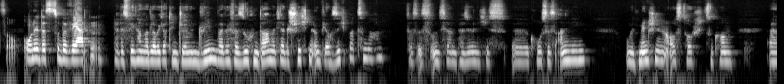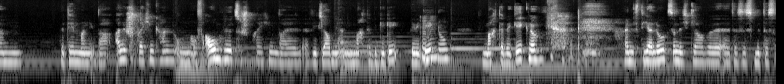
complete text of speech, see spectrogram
So, ohne das zu bewerten. Ja, deswegen haben wir, glaube ich, auch den German Dream, weil wir versuchen damit ja Geschichten irgendwie auch sichtbar zu machen. Das ist uns ja ein persönliches, äh, großes Anliegen, um mit Menschen in Austausch zu kommen, ähm, mit denen man über alles sprechen kann, um auf Augenhöhe zu sprechen, weil äh, wir glauben ja an die Macht der Bege Begegnung, die Macht der Begegnung, eines Dialogs und ich glaube, äh, das ist mit das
